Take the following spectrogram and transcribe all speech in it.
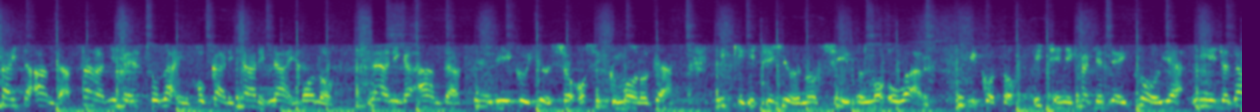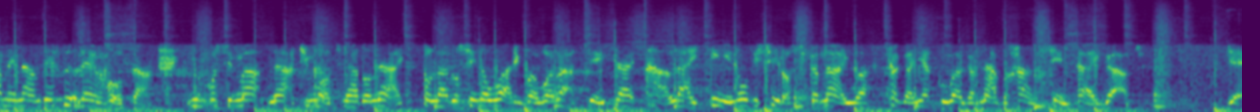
最多安打さらにベストナイン。他に足りないもの。何がアンダーセリーグ優勝惜しくものが一喜一憂のシーズンも終わる。次こそ1にかけていこうや2じゃダメなんです。蓮舫さん。横島な気持ちなどない。虎年の終わりは笑っていたい。あ来季に伸びしろしかないわ。輝く我が謎阪神タイガース。Yeah いや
